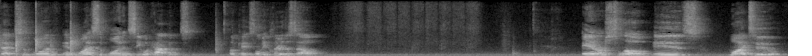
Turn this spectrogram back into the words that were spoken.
x sub 1 and y sub 1 and see what happens. Okay, so let me clear this out. And our slope is y2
